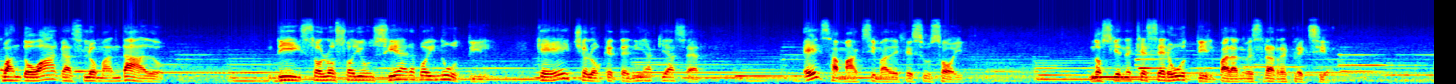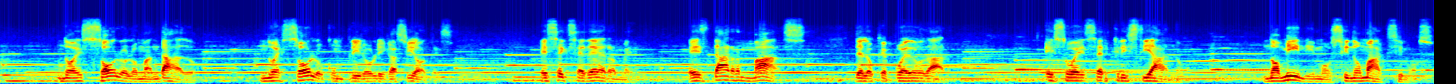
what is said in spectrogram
Cuando hagas lo mandado, di solo soy un siervo inútil que he hecho lo que tenía que hacer. Esa máxima de Jesús hoy nos tiene que ser útil para nuestra reflexión. No es solo lo mandado, no es solo cumplir obligaciones, es excederme, es dar más de lo que puedo dar. Eso es ser cristiano. no mínimos, sino máximos.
